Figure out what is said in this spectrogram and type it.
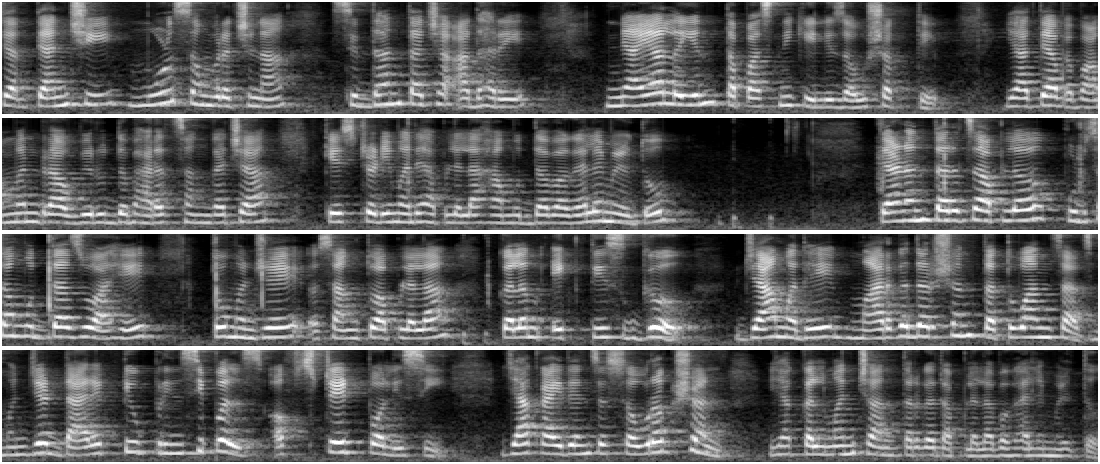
त्यांची मूळ संरचना सिद्धांताच्या आधारे न्यायालयीन तपासणी केली जाऊ शकते. या त्या वामनराव विरुद्ध भारत संघाच्या केस स्टडीमध्ये आपल्याला हा मुद्दा बघायला मिळतो. त्यानंतरचा आपलं पुढचा मुद्दा जो आहे तो म्हणजे सांगतो आपल्याला कलम एकतीस ग ज्यामध्ये मार्गदर्शन तत्वांचाच म्हणजे directive principles of state policy ह्या कायद्यांचं संरक्षण ह्या कलमांच्या अंतर्गत आपल्याला बघायला मिळतं.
